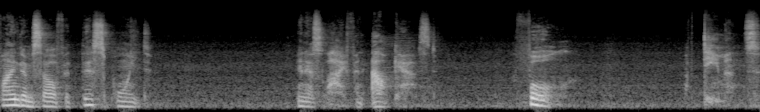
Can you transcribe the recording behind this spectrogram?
find himself at this point in his life an outcast, full of demons.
